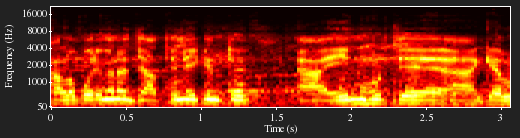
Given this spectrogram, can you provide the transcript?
ভালো পরিমাণের যাত্রী নিয়ে কিন্তু এই মুহূর্তে গেল।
